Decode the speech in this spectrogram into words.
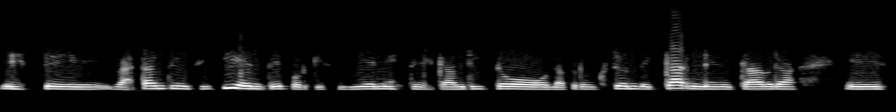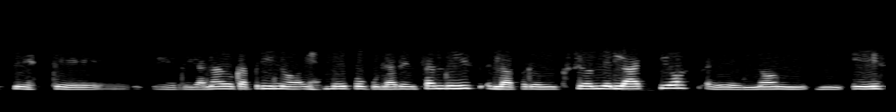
este bastante incipiente porque si bien este el cabrito la producción de carne de cabra es este de ganado caprino es muy popular en San Luis la producción de lácteos eh, no es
